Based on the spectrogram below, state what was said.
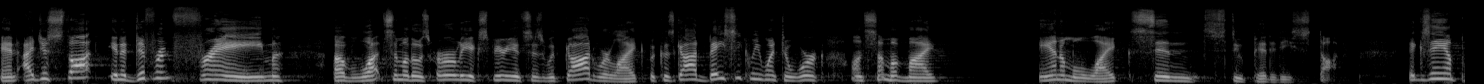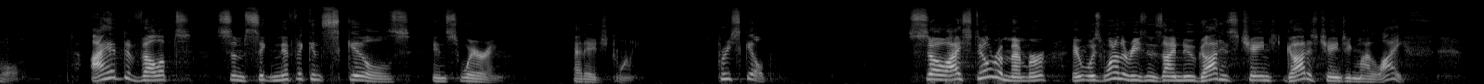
And I just thought in a different frame of what some of those early experiences with God were like because God basically went to work on some of my animal like sin stupidity stuff. Example, I had developed some significant skills in swearing at age 20. It's pretty skilled. So I still remember it was one of the reasons I knew God has changed God is changing my life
